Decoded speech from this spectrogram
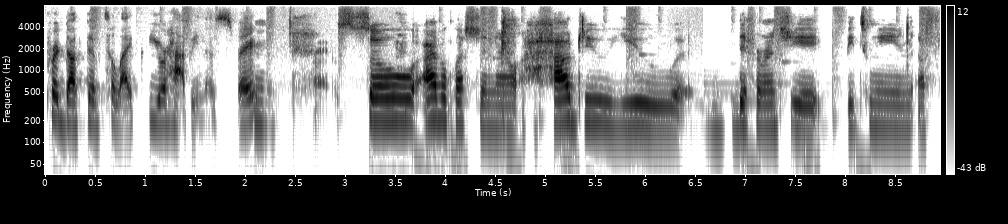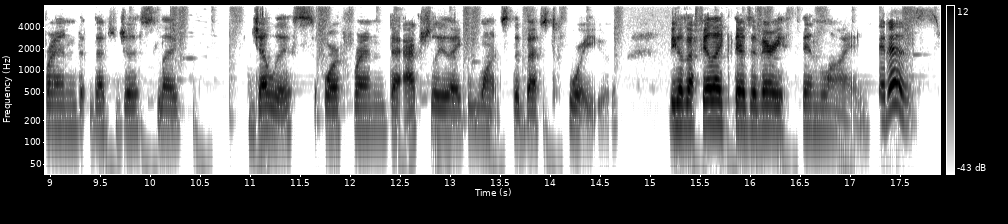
productive to like your happiness right Mm. So I have a question now. How do you differentiate between a friend that's just like jealous or a friend that actually like wants the best for you? Because I feel like there's a very thin line it is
